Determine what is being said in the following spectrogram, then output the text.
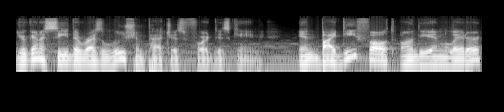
you're gonna see the resolution patches for this game. And by default on the emulator,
